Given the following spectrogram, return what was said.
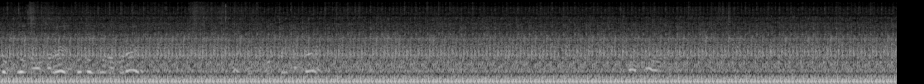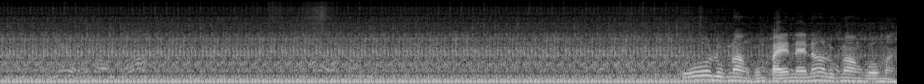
ต้องวนออกมาเลยไม่ต้องวนออกมาเลย โอ้ ลูกน้องผมไปไหนเนาะลูกน้องผมอะ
